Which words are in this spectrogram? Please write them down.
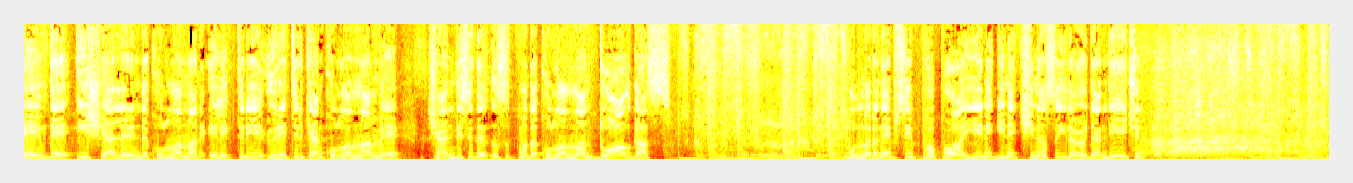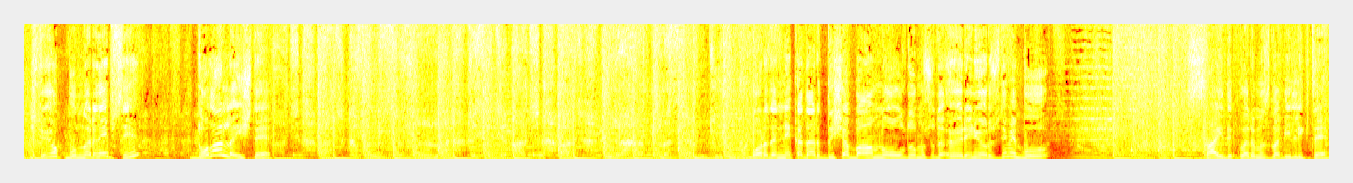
evde iş yerlerinde kullanılan elektriği üretirken kullanılan ve kendisi de ısıtmada kullanılan doğal gaz. Bunların hepsi Papua Yeni Gine kinası ile ödendiği için işte yok bunların hepsi dolarla işte. Bu arada ne kadar dışa bağımlı olduğumuzu da öğreniyoruz değil mi bu saydıklarımızla birlikte?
